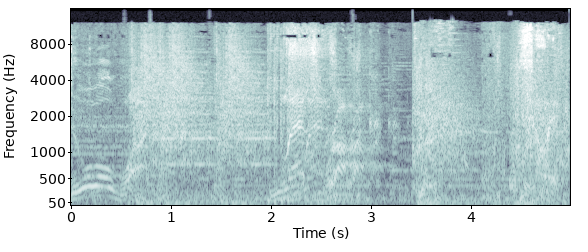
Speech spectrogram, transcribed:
Duel 1. Let's rock! Sorry.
